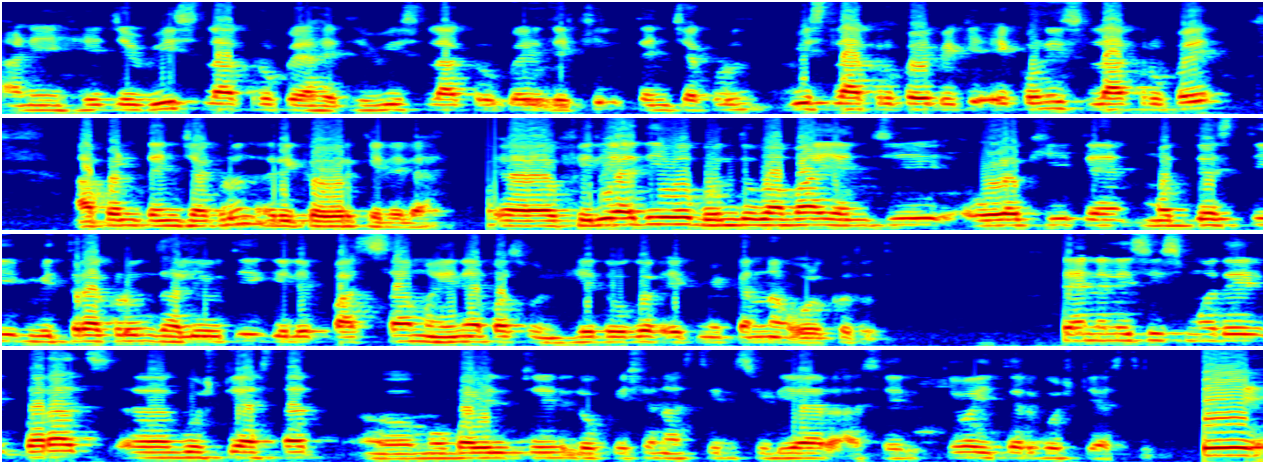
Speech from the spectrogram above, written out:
आणि हे जे वीस लाख रुपये आहेत हे वीस लाख रुपये देखील त्यांच्याकडून वीस लाख रुपयापैकी एकोणीस लाख रुपये आपण त्यांच्याकडून रिकव्हर केलेले आहे फिर्यादी व बंधुबाबा यांची ओळख ही त्या मध्यस्थी मित्राकडून झाली होती. गेले पाच सहा महिन्यापासून हे दोघं एकमेकांना ओळखत होते. त्या अनालिसिसमध्ये बऱ्याच गोष्टी असतात. मोबाईलचे लोकेशन असतील सीडीआर असेल किंवा इतर गोष्टी असतील. ते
